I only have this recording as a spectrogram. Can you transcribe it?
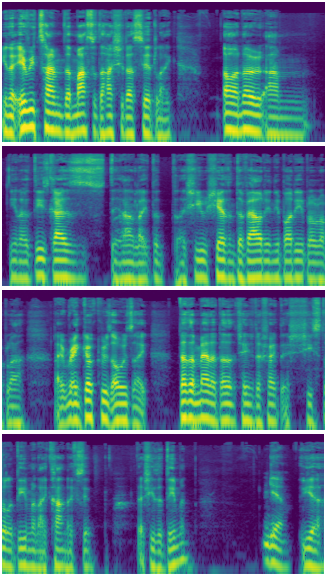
you know, every time the master of the Hashira said like, "Oh no, um, you know, these guys, they are like the like she she hasn't devoured anybody, blah blah blah." Like Rengoku's always like, "Doesn't matter, doesn't change the fact that she's still a demon. I can't accept that she's a demon." Yeah. Yeah,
